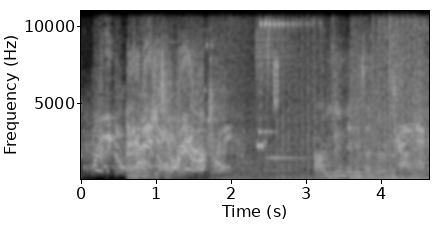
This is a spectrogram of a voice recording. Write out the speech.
Ready to Enemy detected. Our unit is under attack.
